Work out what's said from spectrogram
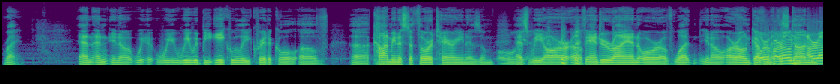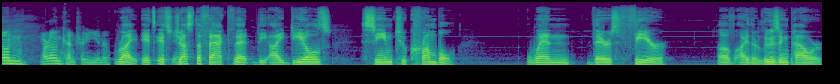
Right. And and you know we we, we would be equally critical of uh, communist authoritarianism oh, as yeah. we are of Andrew Ryan or of what you know our own government our has own, done. Our own our own country, you know. Right. It's it's yeah. just the fact that the ideals seem to crumble when there's fear of either losing power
